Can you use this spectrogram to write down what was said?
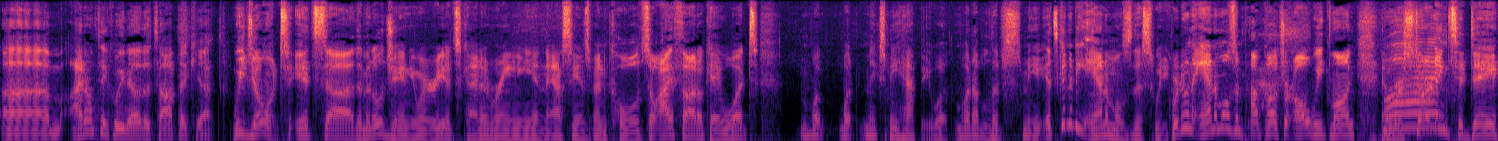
Um, I don't think we know the topic yet. We don't. It's uh, the middle of January. It's kind of rainy and nasty and it's been cold. So I thought, okay, what what what makes me happy? What what uplifts me? It's going to be animals this week. We're doing animals and pop culture all week long, and we're starting today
